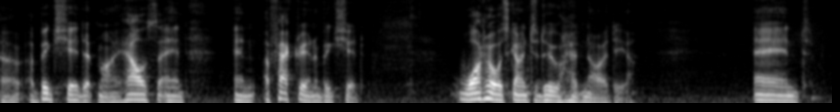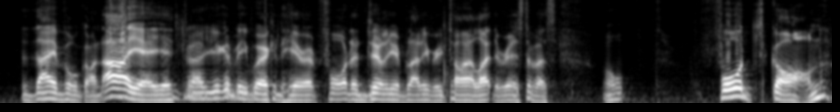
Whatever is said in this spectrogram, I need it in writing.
uh, a big shed at my house and, and a factory and a big shed. What I was going to do, I had no idea. And they've all gone, oh, yeah, yeah, you're going to be working here at Ford until you bloody retire like the rest of us. Well, Ford's gone.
